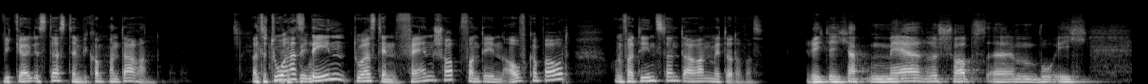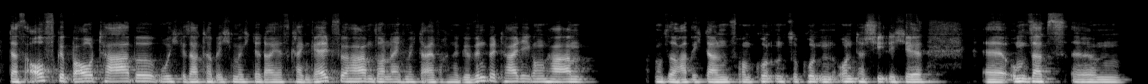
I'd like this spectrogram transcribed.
Wie geil ist das denn? Wie kommt man daran? Also du ich hast den, du hast den Fanshop von denen aufgebaut und verdienst dann daran mit, oder was? Richtig, ich habe mehrere Shops, ähm, wo ich das aufgebaut habe, wo ich gesagt habe, ich möchte da jetzt kein Geld für haben, sondern ich möchte einfach eine Gewinnbeteiligung haben. Und so habe ich dann vom Kunden zu Kunden unterschiedliche äh, Umsatz, ähm,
